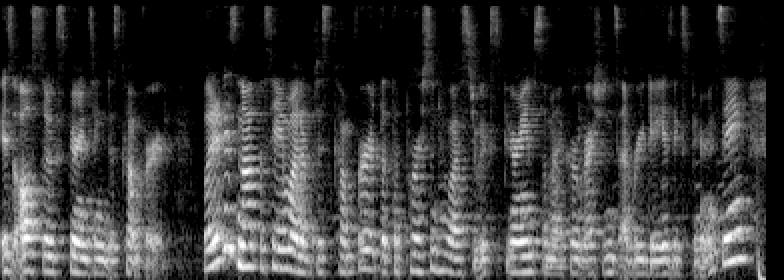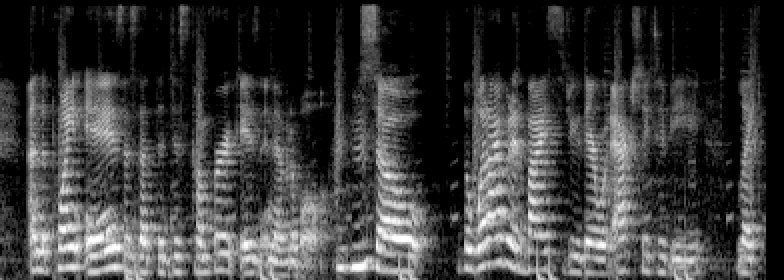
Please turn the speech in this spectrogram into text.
is also experiencing discomfort. But it is not the same amount of discomfort that the person who has to experience the microaggressions every day is experiencing. And the point is, is that the discomfort is inevitable. Mm-hmm. So the what I would advise to do there would actually to be like,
